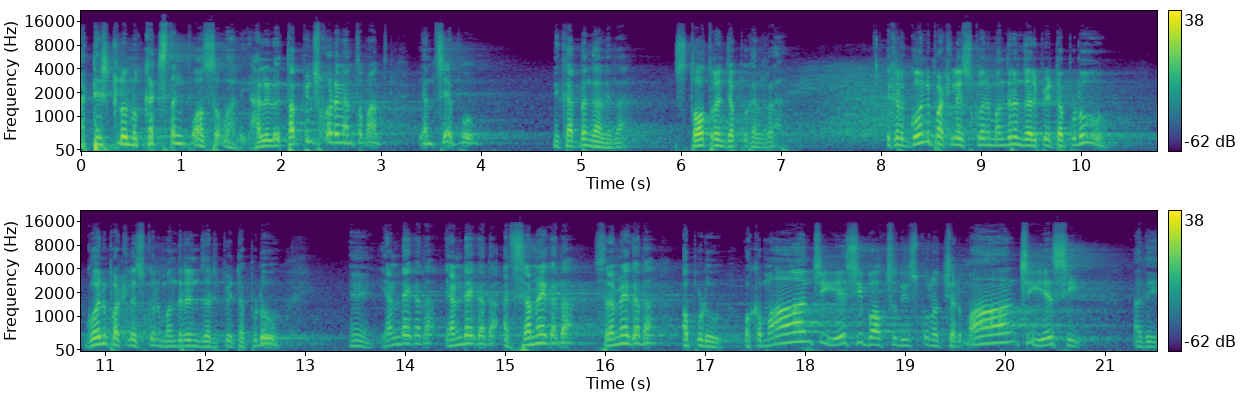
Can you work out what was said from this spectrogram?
ఆ టెస్ట్లో నువ్వు ఖచ్చితంగా పాస్ అవ్వాలి. హలో తప్పించుకోవడం ఎంత మాత్రం ఎంతసేపు? నీకు అర్థం కాలేదా? స్తోత్రం చెప్పగలరా? ఇక్కడ గోని పట్టలు వేసుకొని మందిరం జరిపేటప్పుడు గోని పట్టలు వేసుకొని మందిరం జరిపేటప్పుడు ఎండే కదా ఎండే కదా అది శ్రమే కదా శ్రమే కదా. అప్పుడు ఒక మంచి ఏసీ బాక్స్ తీసుకొని వచ్చాడు. మంచి ఏసీ అది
